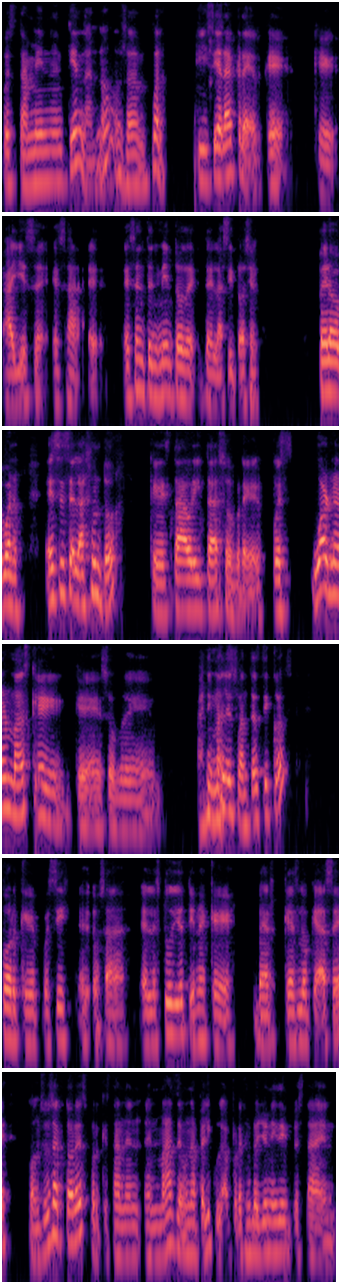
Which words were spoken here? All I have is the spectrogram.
pues también entiendan, ¿no? O sea, bueno, quisiera creer que, hay ese, esa, eh, ese entendimiento de, la situación. Pero bueno, ese es el asunto que está ahorita sobre, pues, Warner más que, que sobre animales fantásticos, porque pues sí, eh, o sea, el estudio tiene que ver qué es lo que hace con sus actores porque están en, más de una película. Por ejemplo, Johnny Depp está en,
